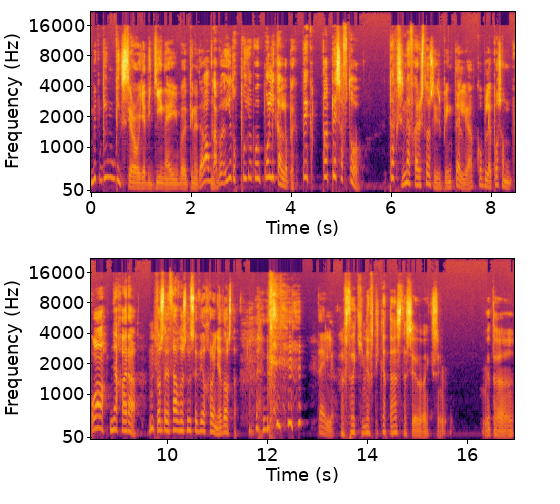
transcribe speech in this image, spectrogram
Μην, μην, μην ξέρω για την Κίνα ή τι είναι. τα- Α, Για το Pokemon, πολύ καλό παίχ. Πε, πες αυτό. Εντάξει, ναι, ευχαριστώ Xi Jinping, τέλεια. Κομπλέ, πόσο μου. Α, μια χαρά. Τόσο δεν θα βγω σε δύο χρόνια, δώστα. τέλεια. Αυτό και είναι αυτή η κατάσταση εδώ εντάξει, με τα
